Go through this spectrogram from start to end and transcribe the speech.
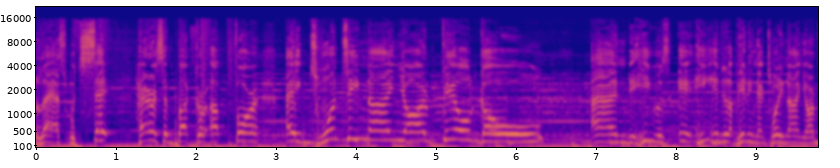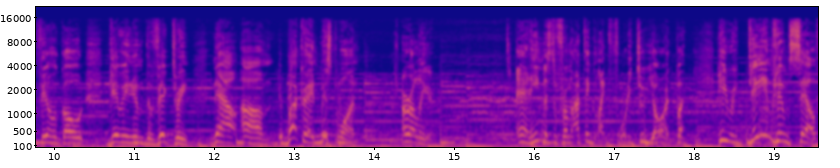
last which set Harrison Butker up for a 29 yard field goal. And he was he ended up hitting that 29 yard field goal, giving him the victory. Now, um, Butker had missed one earlier. And he missed it from, I think, like 42 yards. But he redeemed himself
